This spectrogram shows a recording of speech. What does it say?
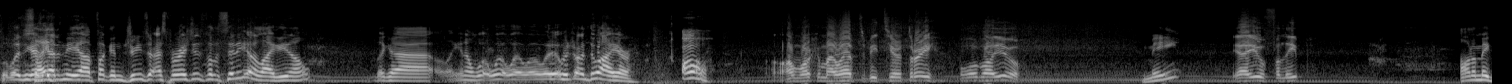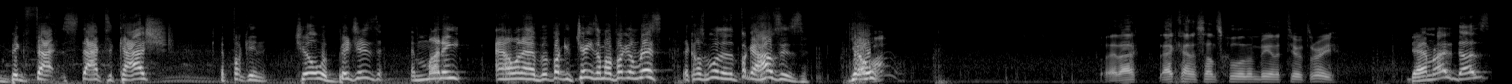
So, what, you guys Side- got any uh, fucking dreams or aspirations for the city, or like you know, like uh, you know, what what what what, what you trying to do out here? Oh, I'm working my way up to be tier three. What about you? Me? Yeah, you, Philippe. I want to make big fat stacks of cash and fucking chill with bitches and money. And I want to have a fucking chains on my fucking wrist that cost more than the fucking houses. Yo, wow. Yeah, that that kind of sounds cooler than being a tier three. damn right it does.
